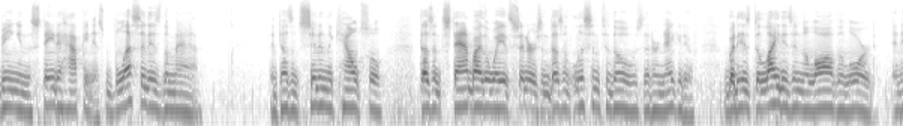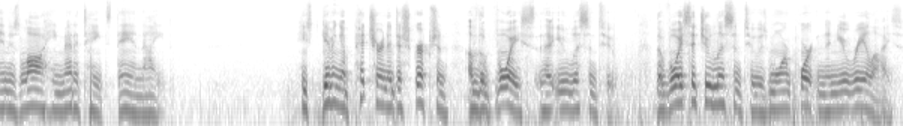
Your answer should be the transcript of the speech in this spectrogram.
being in the state of happiness. Blessed is the man that doesn't sit in the council, doesn't stand by the way of sinners, and doesn't listen to those that are negative. But his delight is in the law of the Lord, and in his law he meditates day and night. He's giving a picture and a description of the voice that you listen to. The voice that you listen to is more important than you realize.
